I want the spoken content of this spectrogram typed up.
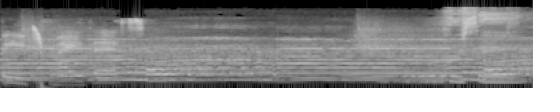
Beach made this. Hussein.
